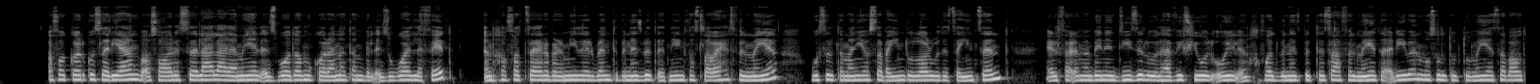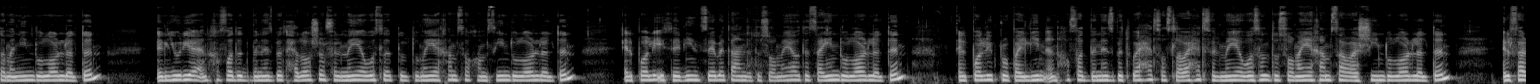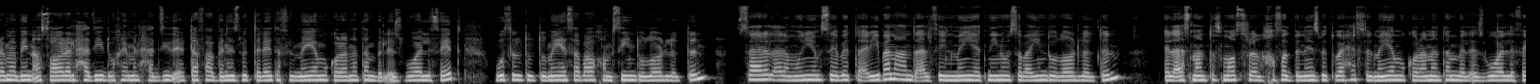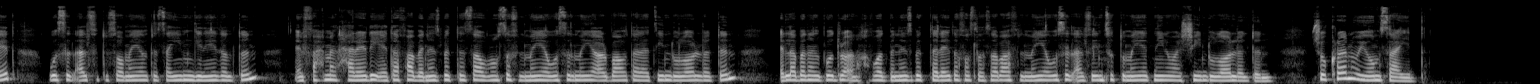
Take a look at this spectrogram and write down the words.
أفكركم سريعا بأسعار السلع العالمية الأسبوع ده مقارنة بالأسبوع اللي فات. انخفض سعر برميل البرنت بنسبة 2.1% وصل 78 دولار و90 سنت. الفرق ما بين الديزل وال heavy fuel oil انخفض بنسبة 9% تقريبا وصل 387 دولار للطن. اليوريا انخفضت بنسبة 11% وصلت 355 دولار للطن. البولي إيثيلين ثابت عند 990 دولار للطن. البولي بروبايلين انخفض بنسبة 1.1% وصل 925 دولار للطن. الفرق ما بين أسعار الحديد وخام الحديد ارتفع بنسبة 3% مقارنة بالأسبوع اللي فات وصل 357 دولار للطن. سعر الألمنيوم ثابت تقريبا عند 2172 دولار للطن. الأسمنت في مصر انخفض بنسبة واحد في المية مقارنة بالأسبوع اللي فات وصل ألف تسعمية وتسعين جنيه للطن. الفحم الحراري ارتفع بنسبة تسعة ونص في المية وصل مية أربعة وتلاتين دولار للطن. اللبن البودرة انخفض بنسبة تلاتة فاصلة سبعة في المية وصل ألفين ستمية اتنين وعشرين دولار للطن. شكرا ويوم سعيد.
